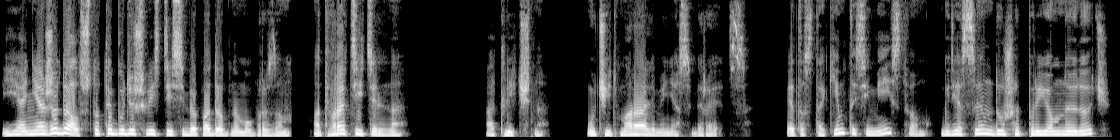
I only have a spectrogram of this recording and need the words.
«Я не ожидал, что ты будешь вести себя подобным образом. Отвратительно!» «Отлично. Учить морали меня собирается. Это с таким-то семейством, где сын душит приемную дочь?»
